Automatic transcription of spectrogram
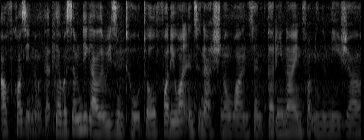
of course, you know, that there were 70 galleries in total, 41 international ones and 39 from Indonesia.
